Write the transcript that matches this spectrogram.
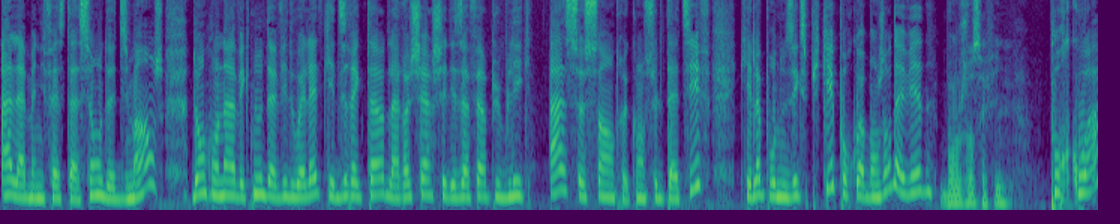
à la manifestation de dimanche. Donc, on a avec nous David Ouellet, qui est directeur de la recherche et des affaires publiques à ce centre consultatif, qui est là pour nous expliquer pourquoi. Bonjour, David. Bonjour, Sophie. Pourquoi,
